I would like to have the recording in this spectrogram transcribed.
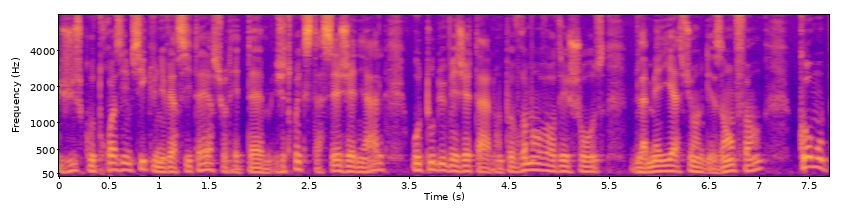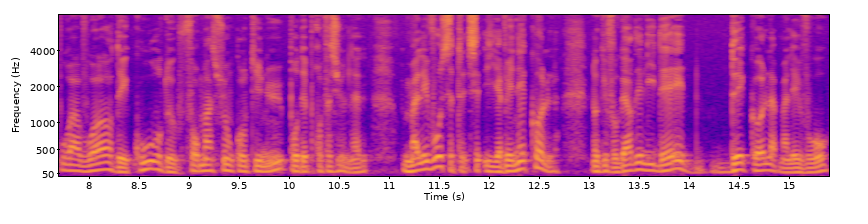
jusqu'au troisième cycle universitaire sur des thèmes. J'ai trouvé que c'est assez génial autour du végétal. On peut vraiment voir des choses, de la médiation avec des enfants, comme on pourrait avoir des cours de formation continue pour des professionnels. Malévo, il y avait une école. Donc il faut garder l'idée d'école à Malévo,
